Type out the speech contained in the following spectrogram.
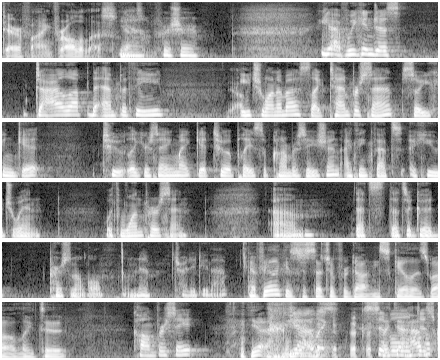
terrifying for all of us. Yeah, for sure. Yeah, if we can just dial up the empathy, Yeah. each one of us, like 10%, so you can get to, like you're saying, Mike, get to a place of conversation, I think that's a huge win with one person. Um, that's that's a good personal goal. I'm going to try to do that. I feel like it's just such a forgotten skill as well. Like to, Conversate? yeah, Yeah, yes. like civil like to have discourse. a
